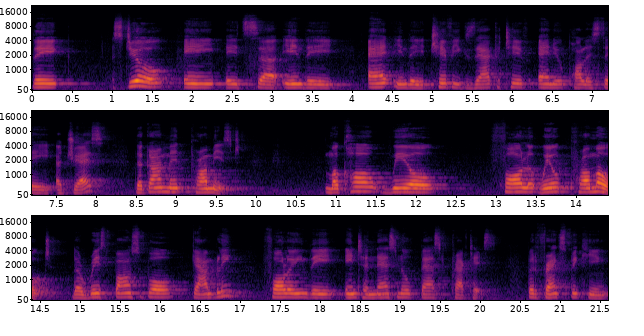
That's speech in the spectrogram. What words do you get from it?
they still in its uh, in the in the chief executive annual policy address, the government promised Macau will follow will promote the responsible gambling following the international best practice. But frankly speaking,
